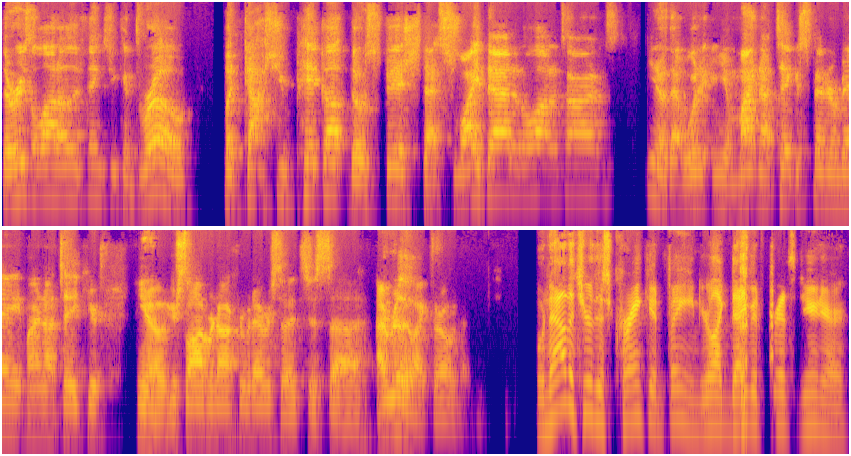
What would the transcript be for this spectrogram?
there is a lot of other things you can throw, but gosh, you pick up those fish that swipe at it a lot of times. You know that would you know might not take a spinner bait, might not take your you know your slobber knocker or whatever. So it's just uh I really like throwing it. Well, now that you're this cranking fiend, you're like David Fritts Jr.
